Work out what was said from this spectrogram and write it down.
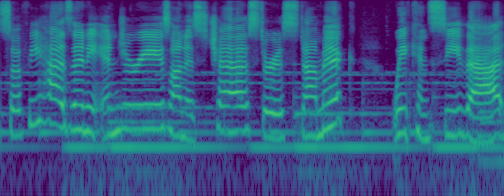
So if he has any injuries on his chest or his stomach, we can see that.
